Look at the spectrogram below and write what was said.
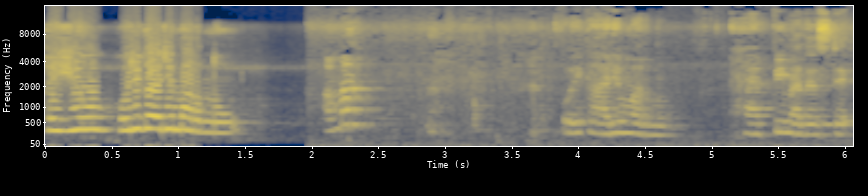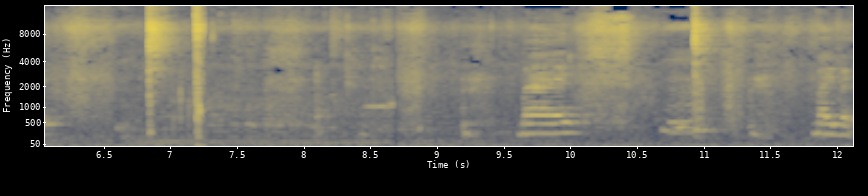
അയ്യോ ഒരു കാര്യം മറന്നു. അമ്മ. ഒരു കാര്യം പറഞ്ഞു happy mother's day bye bye bye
